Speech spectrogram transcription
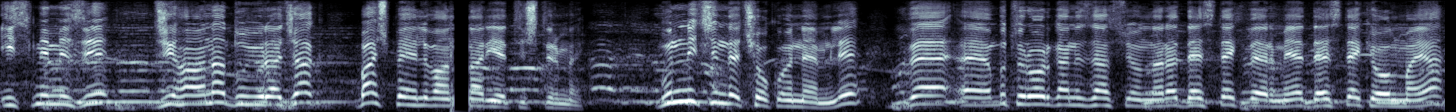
ismimizi cihana duyuracak baş pehlivanlar yetiştirmek. Bunun için de çok önemli ve e, bu tür organizasyonlara destek vermeye, destek olmaya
